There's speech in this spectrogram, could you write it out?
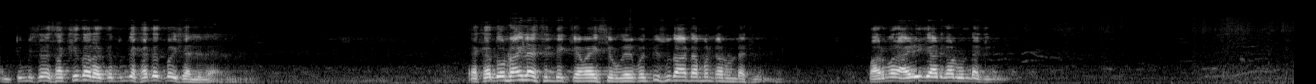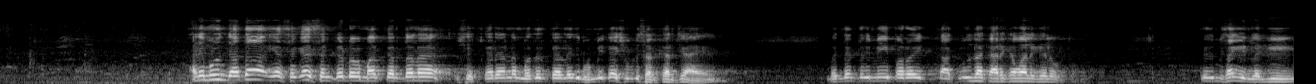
आणि तुम्ही सगळे साक्षीदार आहात का तुमच्या खात्यात पैसे आलेले आहेत. एखाद दोन राहिले असतील ते के वाय सी वगैरे पण ती सुद्धा आठ आपण काढून टाकली. फार्मर आय डीची आठ काढून टाकली. आणि म्हणून आता या सगळ्या संकटावर मात करताना शेतकऱ्यांना मदत करण्याची भूमिका शेवटी सरकारची आहे. मध्यंतरी मी परवा एक काकरूला कार्यक्रमाला गेलो होतो. ते मी सांगितलं की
